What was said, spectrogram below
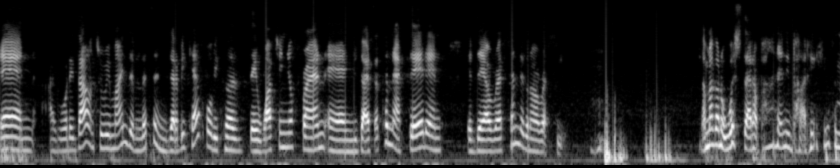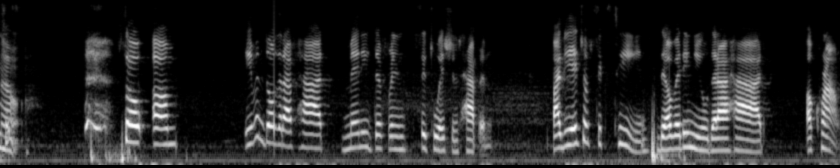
And I wrote it down to remind them, listen, you gotta be careful because they're watching your friend and you guys are connected and if they arrest him, they're gonna arrest you. I'm not gonna wish that upon anybody. No. So, um, even though that I've had many different situations happen, by the age of 16, they already knew that I had a crown.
